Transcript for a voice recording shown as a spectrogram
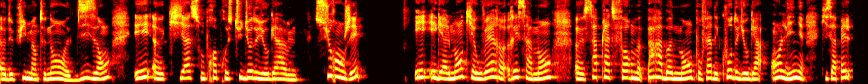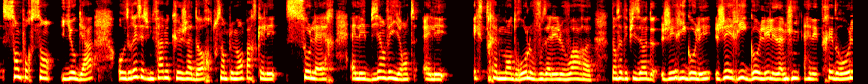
euh, depuis maintenant euh, dix ans et qui a son propre studio de yoga sur Angers et également qui a ouvert récemment euh, sa plateforme par abonnement pour faire des cours de yoga en ligne qui s'appelle 100% Yoga. Audrey, c'est une femme que j'adore tout simplement parce qu'elle est solaire, elle est bienveillante, elle est extrêmement drôle. Vous allez le voir euh, dans cet épisode. J'ai rigolé, j'ai rigolé les amis. Elle est très drôle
